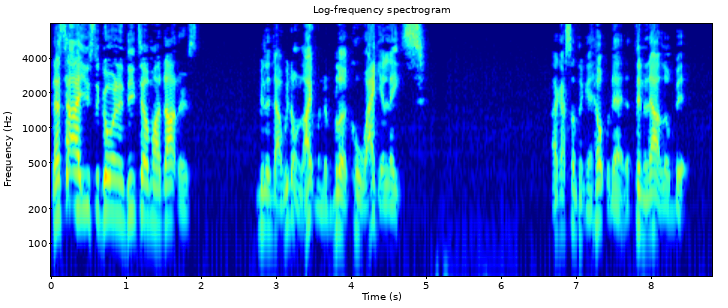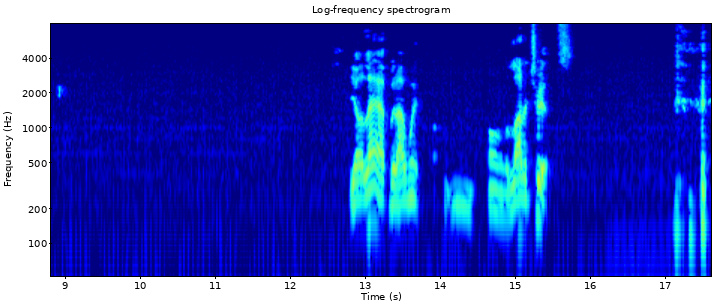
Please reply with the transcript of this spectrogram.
That's how I used to go in and detail my doctors. Be like, we don't like when the blood coagulates. I got something to help with that to thin it out a little bit. Y'all laugh, but I went on a lot of trips.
